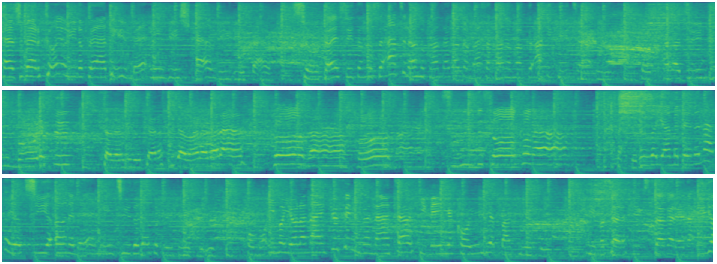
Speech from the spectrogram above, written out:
始める今宵のパーティーメインディッシュアンビリーバー招待したの騒ぐカラスがわらわらほらほらすぐそこだバトルはやめてね仲良くしようねね一度だけプリプリプリ思いもよらない癖にはなっちゃう悲鳴や恋や爆発今さら引き下がれないよ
